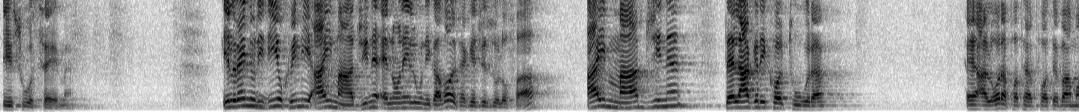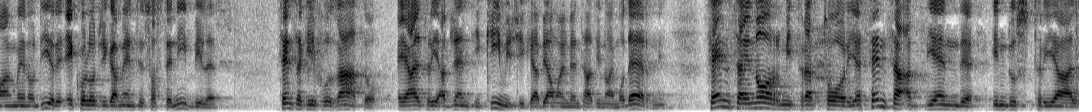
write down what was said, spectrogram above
il suo seme. Il regno di Dio quindi ha immagine, e non è l'unica volta che Gesù lo fa, ha immagine dell'agricoltura. E allora potevamo almeno dire ecologicamente sostenibile, senza glifosato e altri agenti chimici che abbiamo inventato noi moderni, senza enormi trattori e senza aziende industriali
